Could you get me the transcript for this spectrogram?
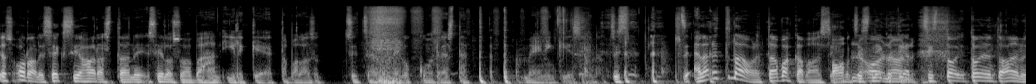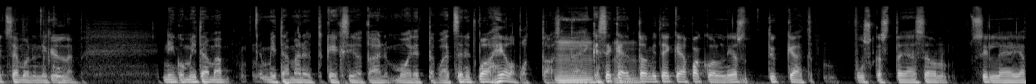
jos oraaliseksiä harrastaa, niin silloin se on vähän ilkeä, että tavallaan se sitten sä niinku kuuntelee sitä meininkiä siinä. Siis, älä nyt naule, tämä on vakava asia. On, mutta siis, on, niinku, on. Tiedät, siis toi, toinen on ainut semmoinen, niinku, Kyllä. Niinku, mitä, mä, mitä mä nyt keksin jotain moitettavaa, että se nyt vaan helpottaa sitä. Mm, Eikä sekään mm. nyt ole mitenkään pakollinen. Jos tykkäät puskasta ja se on silleen ja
